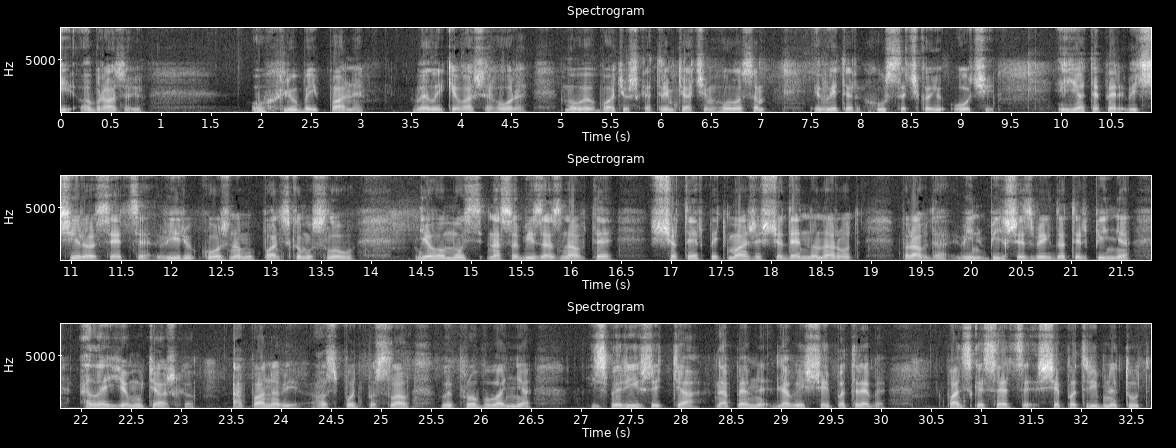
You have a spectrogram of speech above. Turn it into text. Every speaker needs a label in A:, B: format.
A: і образою. Ох, любий пане, велике ваше горе, мовив батюшка тремтячим голосом і витер хусточкою очі. І я тепер від щирого серця вірю кожному панському слову. Його мусь на собі зазнав те, що терпить майже щоденно народ. Правда, він більше звик до терпіння, але йому тяжко. А панові Господь послав випробування і зберіг життя, напевне, для вищої потреби. Панське серце ще потрібне тут,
